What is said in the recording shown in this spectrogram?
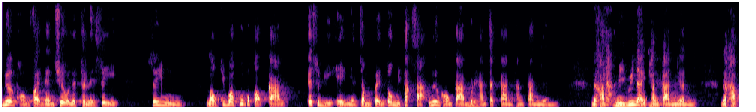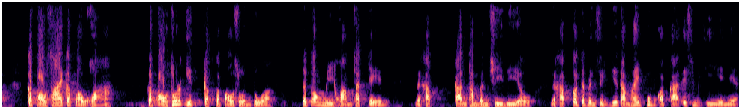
เรื่องของ financial literacy ซึ่งเราคิดว่าผู้ประกอบการ SME เองเนี่ยจำเป็นต้องมีทักษะเรื่องของการบริหารจัดการทางการเงินนะครับ มีวินัยทางการเงินนะครับ กระเป๋าซ้ายกระเป๋าขวา กระเป๋าธุรกิจกับกระเป๋าส่วนตัว จะต้องมีความชัดเจนนะครับ การทำบัญชีเดียวนะครับ ก็จะเป็นสิ่งที่ทำให้ผู้ประกอบการ SME เนี่ย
